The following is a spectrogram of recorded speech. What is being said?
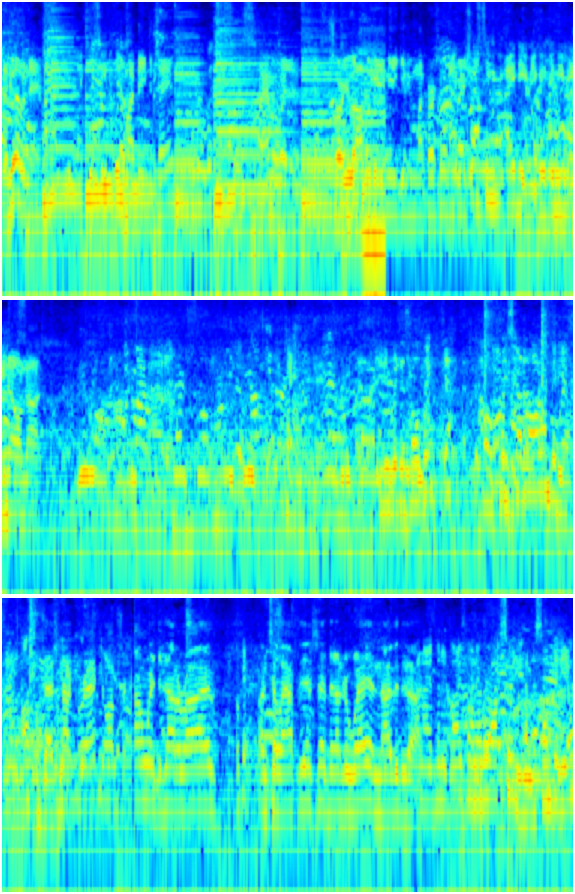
I do have a name. Am I being detained? You're a witness I am a witness. Yes. So are you obligating me to give you my personal information? I'm requesting your ID. Are you going to give me your ID? No, I'm not. Hey, did you witness the whole thing? Yeah. Oh, he's got it all on video. Awesome. That's not correct. Officer Conway did not arrive Okay. until after the incident had been underway, and neither did I. And I. I've been advised by another officer, you have this on video,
